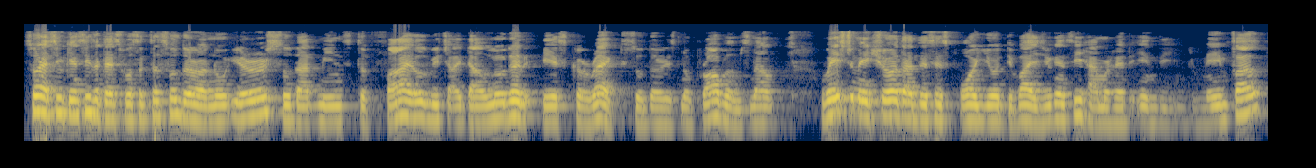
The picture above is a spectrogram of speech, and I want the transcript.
So as you can see the test was successful. There are no errors so that means the file which I downloaded is correct so there is no problems. Now ways to make sure that this is for your device. You can see hammerhead in the name file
